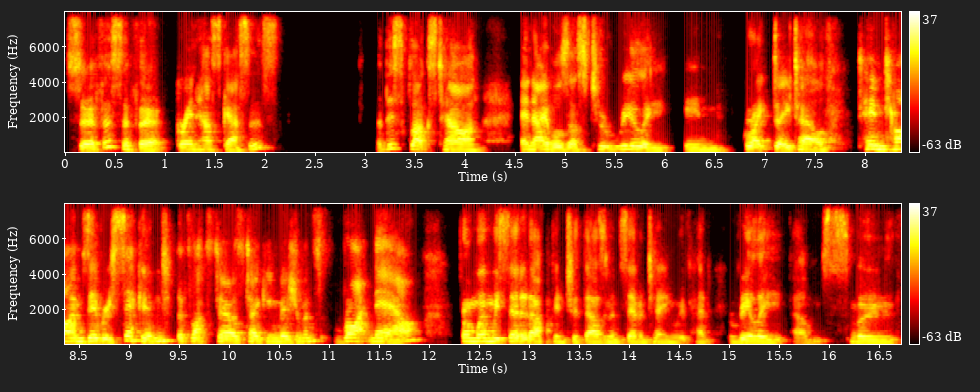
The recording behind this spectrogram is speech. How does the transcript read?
surface of the greenhouse gases. But this flux tower enables us to really, in great detail, 10 times every second, the flux tower is taking measurements right now. From when we set it up in 2017, we've had really um, smooth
